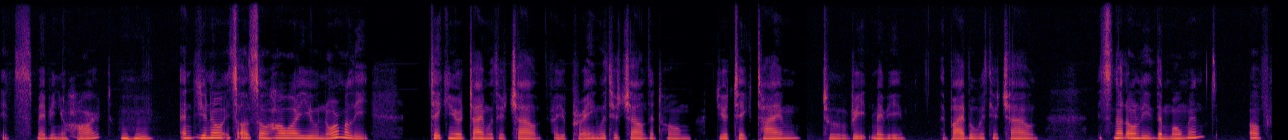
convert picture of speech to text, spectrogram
it's maybe in your heart Mm-hmm. and you know it's also how are you normally taking your time with your child are you praying with your child at home do you take time to read maybe the bible with your child it's not only the moment of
